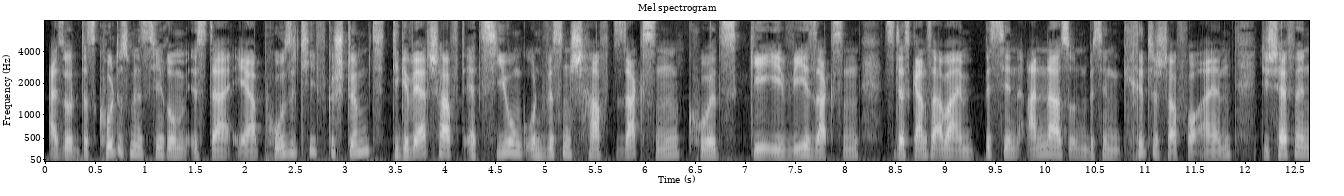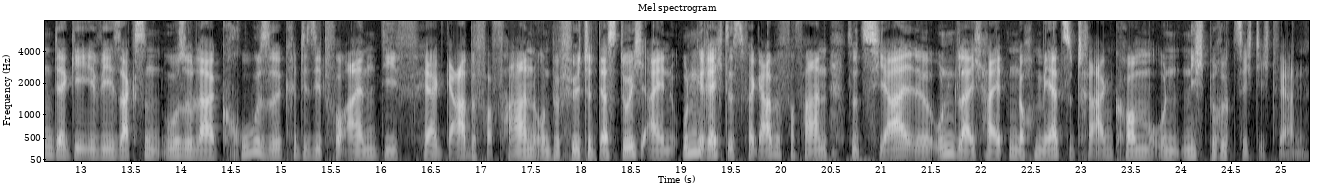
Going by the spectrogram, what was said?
Also das Kultusministerium ist da eher positiv gestimmt. Die Gewerkschaft Erziehung und Wissenschaft Sachsen, kurz GEW Sachsen, sieht das Ganze aber ein bisschen anders und ein bisschen kritischer vor allem. Die Chefin der GEW Sachsen, Ursula Kruse, kritisiert vor allem die Vergabeverfahren und befürchtet, dass durch ein ungerechtes Vergabeverfahren soziale Ungleichheiten noch mehr zu tragen kommen und nicht berücksichtigt werden.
